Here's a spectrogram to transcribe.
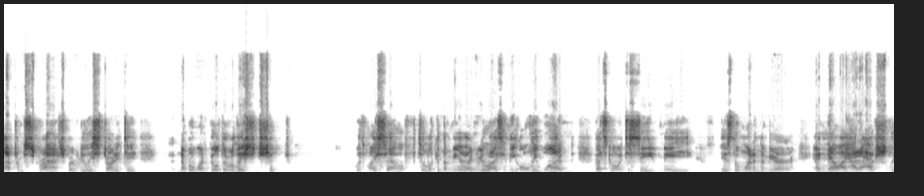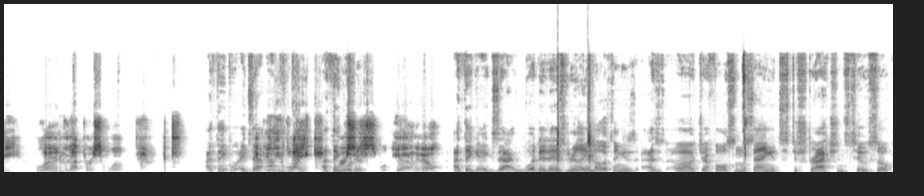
not from scratch, but really starting to, number one, build a relationship with myself, to look in the mirror and realizing the only one that's going to save me is the one in the mirror. And now I had to actually learn who that person was. I think exactly really like. I think versus, what it, yeah, you know. I think exact what it is really. Another thing is, as uh, Jeff Olson was saying, it's distractions too. So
